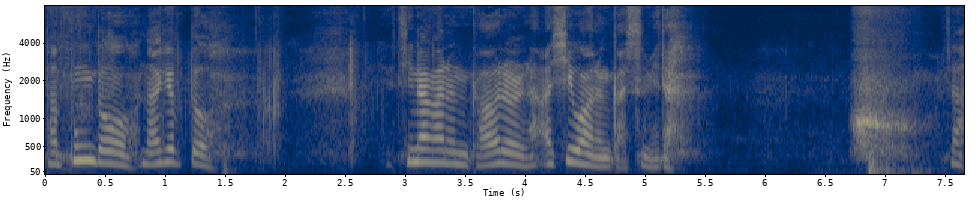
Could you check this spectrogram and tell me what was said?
단풍도 낙엽도 지나가는 가을을 아쉬워하는 것 같습니다. 후, 자,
